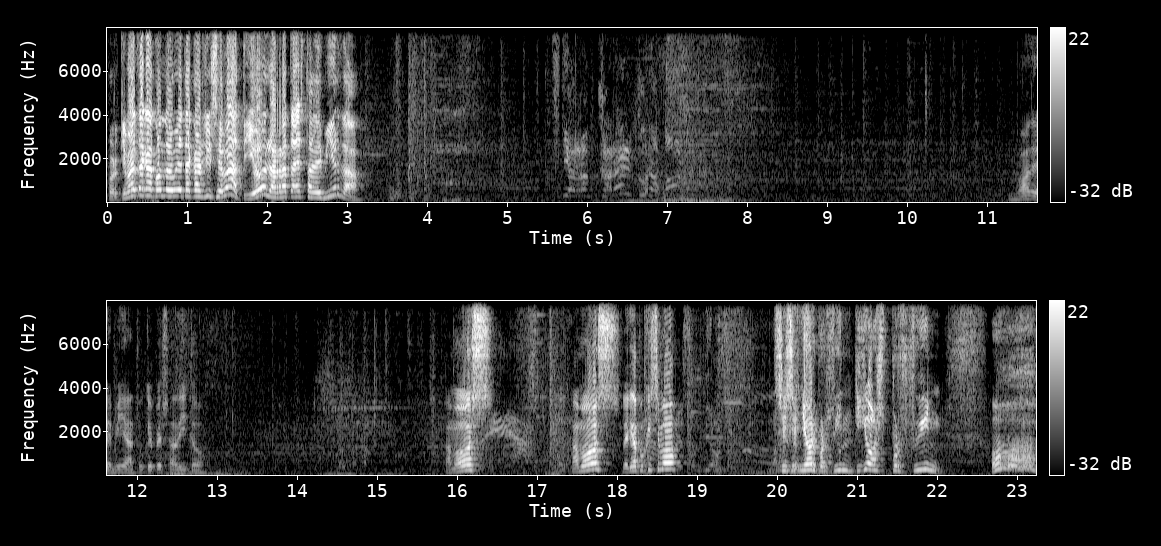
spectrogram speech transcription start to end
¿Por qué me ataca cuando lo voy a atacar yo y se va, tío? La rata esta de mierda. Madre mía, tú, qué pesadito ¡Vamos! ¡Vamos! ¿Le queda poquísimo? ¡Sí, señor! ¡Por fin! ¡Dios! ¡Por fin! ¡Oh!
